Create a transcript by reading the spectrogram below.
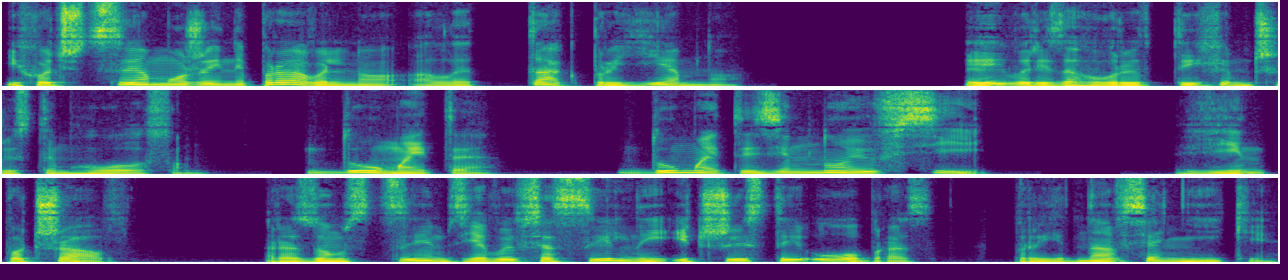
і хоч це може й неправильно, але так приємно. Ейвері заговорив тихим, чистим голосом. Думайте, думайте зі мною всі. Він почав. Разом з цим з'явився сильний і чистий образ. Приєднався Нікі.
